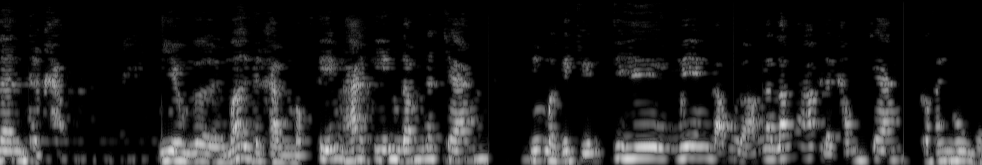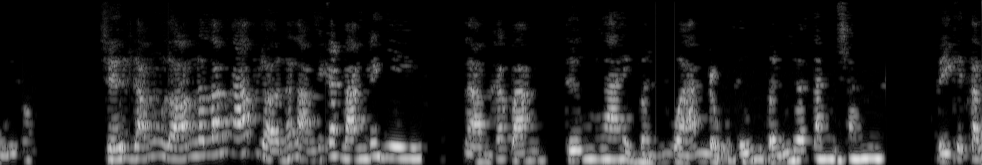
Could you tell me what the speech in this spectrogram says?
Nên thực hành. Nhiều người mới thực hành một tiếng, hai tiếng, đâm nó chán. Nhưng mà cái chuyện thiên miên động loạn, nó lấn áp lại không chán. Có phải ngu muội không? Sự động loạn nó lấn áp rồi, nó làm cho các bạn cái gì? Làm các bạn tương lai bệnh hoạn, đủ thứ bệnh do tâm sanh. Vì cái tâm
